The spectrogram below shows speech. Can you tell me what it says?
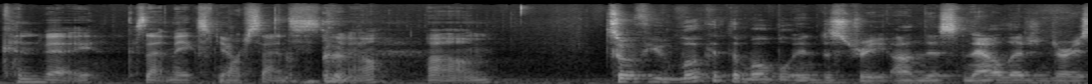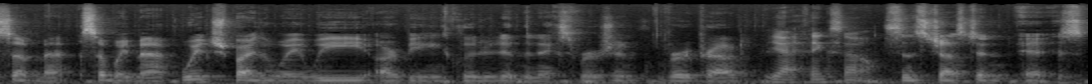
convey because that makes Yeah. more sense, you know. Um, So if you look at the mobile industry on this now legendary subway map, which by the way we are being included in the next version, very proud, yeah, I think so. since Justin is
